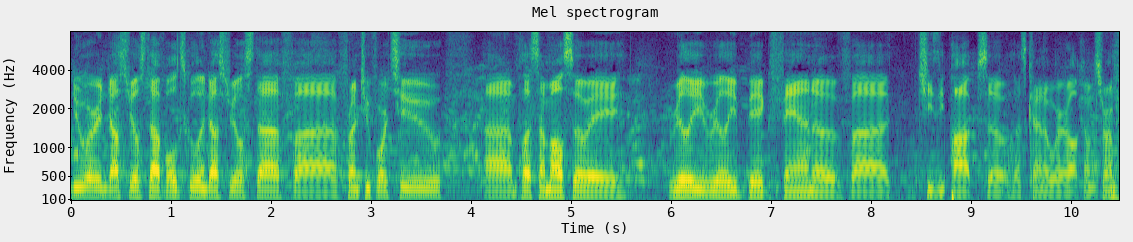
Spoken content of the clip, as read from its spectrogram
newer industrial stuff, old school industrial stuff, uh, Front 242. Um, plus, I'm also a really, really big fan of uh, cheesy pop, so that's kind of where it all comes from.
